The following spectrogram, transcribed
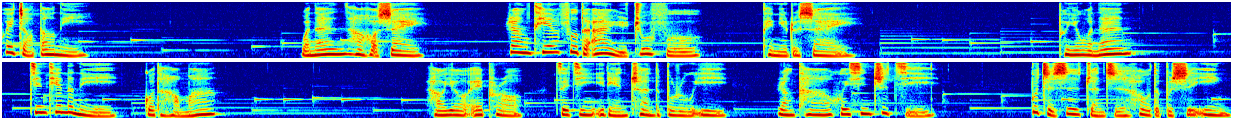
会找到你。晚安，好好睡，让天父的爱与祝福陪你入睡。朋友，晚安。今天的你过得好吗？好友 April 最近一连串的不如意，让他灰心至极。不只是转职后的不适应，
